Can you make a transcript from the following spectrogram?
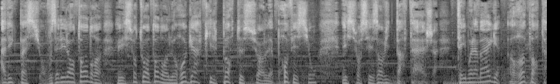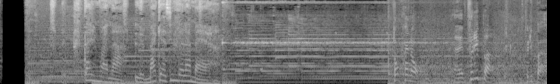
avec passion. Vous allez l'entendre et surtout entendre le regard qu'il porte sur la profession et sur ses envies de partage. La mag, reporter. Taïmoana, le magazine de la mer. Ton prénom Euh, Fripa. Fripa,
